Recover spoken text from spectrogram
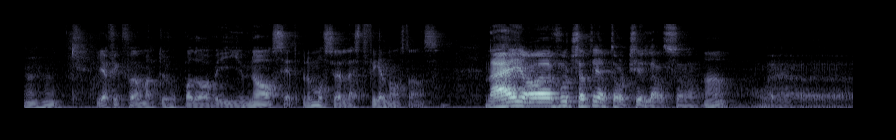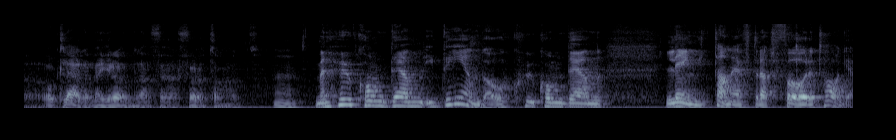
Mm. Jag fick för mig att du hoppade av i gymnasiet, men då måste jag ha läst fel någonstans. Nej, jag fortsatte ett år till alltså. Mm. Och lärde mig grunderna för företaget. Mm. Men hur kom den idén då? Och hur kom den längtan efter att företaga?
